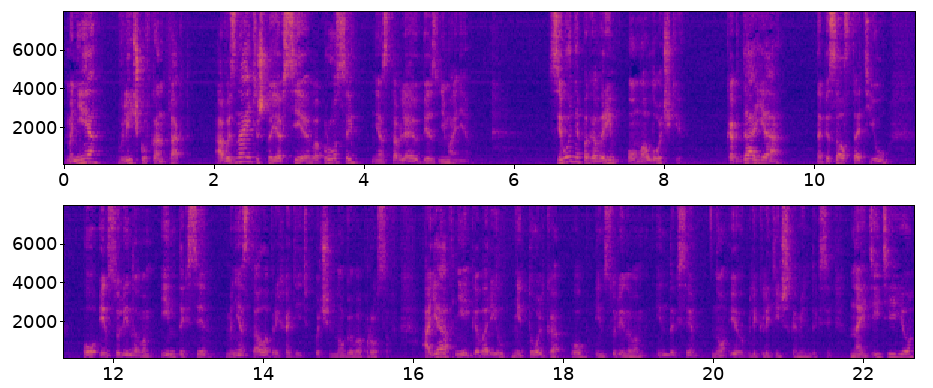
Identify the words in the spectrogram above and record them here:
мне в личку ВКонтакт. А вы знаете, что я все вопросы не оставляю без внимания. Сегодня поговорим о молочке. Когда я написал статью о инсулиновом индексе, мне стало приходить очень много вопросов. А я в ней говорил не только об инсулиновом индексе, но и о гликолитическом индексе. Найдите ее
